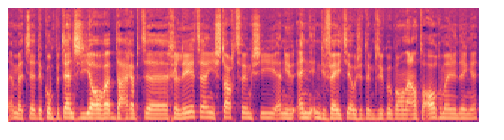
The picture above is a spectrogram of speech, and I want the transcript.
hè, met eh, de competenties die je al hebt, daar hebt eh, geleerd, in je startfunctie. En, die- en in die VTO zitten natuurlijk ook wel een aantal algemene dingen.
